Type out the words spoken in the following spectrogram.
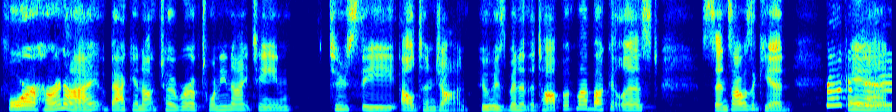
for her and I back in October of 2019 to see Elton John, who has been at the top of my bucket list since I was a kid. And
